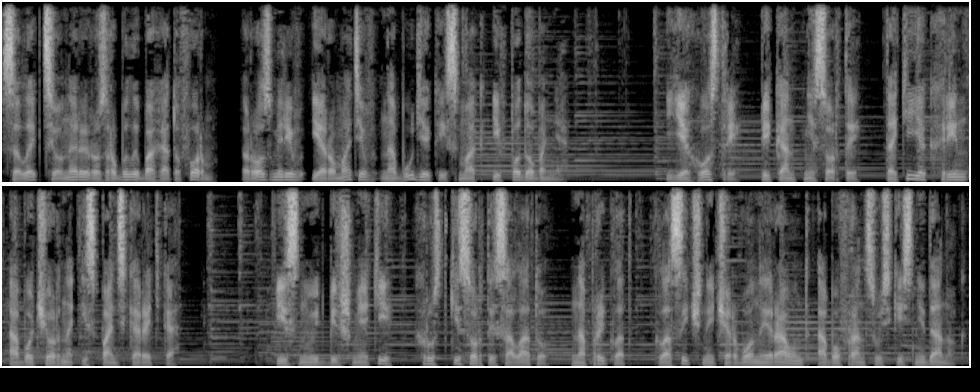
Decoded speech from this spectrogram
Селекціонери розробили багато форм, розмірів і ароматів на будь-який смак і вподобання. Є гострі, пікантні сорти, такі як хрін або чорна іспанська редька. Існують більш м'які, хрусткі сорти салату, наприклад, класичний червоний раунд або французький сніданок.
